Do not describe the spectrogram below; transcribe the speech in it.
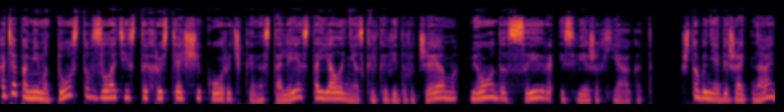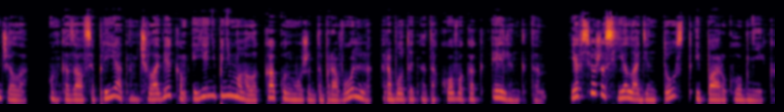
хотя помимо тостов с золотистой хрустящей корочкой на столе стояло несколько видов джема, меда, сыра и свежих ягод. Чтобы не обижать Найджела, он казался приятным человеком, и я не понимала, как он может добровольно работать на такого, как Эллингтон. Я все же съела один тост и пару клубник.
